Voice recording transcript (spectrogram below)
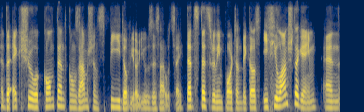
the actual content consumption speed of your users i would say. That's that's really important because if you launch the game and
